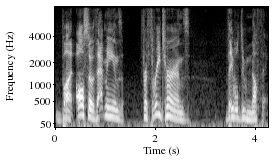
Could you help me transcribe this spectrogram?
But also that means for three turns, they will do nothing.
